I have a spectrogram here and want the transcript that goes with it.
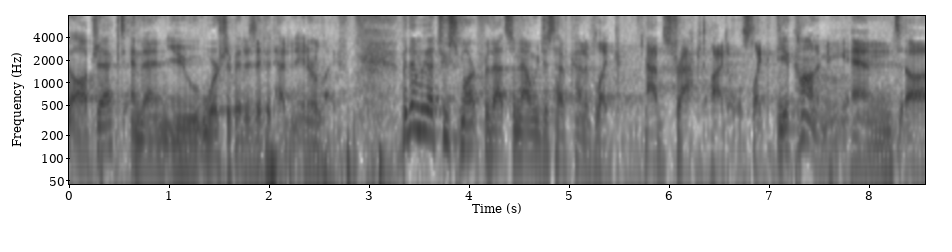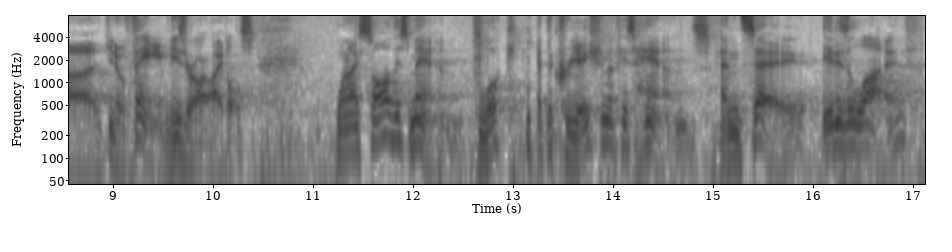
object and then you worship it as if it had an inner life. But then we got too smart for that, so now we just have kind of like abstract idols, like the economy and uh, you know fame. These are our idols. When I saw this man look at the creation of his hands and say, "It is alive,"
